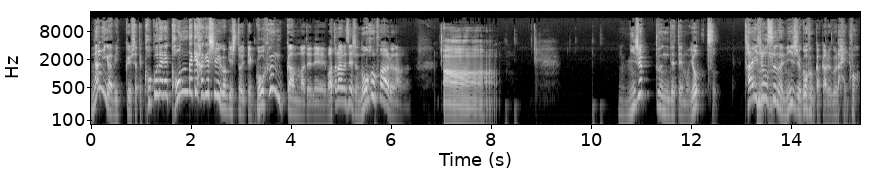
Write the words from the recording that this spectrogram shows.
何がびっくりしたって、ここでね、こんだけ激しい動きしといて5分間までで、渡辺選手ノーファールなの。ああ。20分出ても4つ。退場するのに25分かかるぐらいの、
